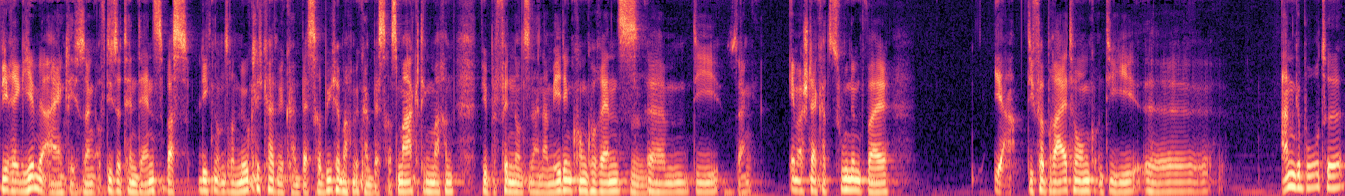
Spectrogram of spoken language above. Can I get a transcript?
wie reagieren wir eigentlich sozusagen auf diese Tendenz? Was liegt in unseren Möglichkeiten? Wir können bessere Bücher machen, wir können besseres Marketing machen. Wir befinden uns in einer Medienkonkurrenz, mhm. ähm, die sozusagen immer stärker zunimmt, weil ja, die Verbreitung und die äh, Angebote,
